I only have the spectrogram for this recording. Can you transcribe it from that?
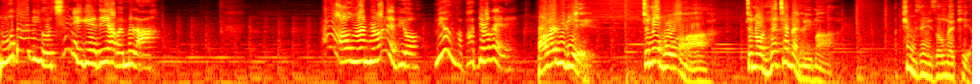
မိုးသားပြီကိုချစ်နေခဲ့သေးရပဲမလားအဲ့တော့ငါနားလည်ပြီးတော့မင်းကငါဘာပြောခဲ့လဲ။ဘာပဲဖြစ်ဖြစ် ကျွန်တော်ဘဝမှာကျွန်တော်လက်ချက်မဲ့မိမအဖြူစင်ဆုံးပဲဖြစ်ရ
